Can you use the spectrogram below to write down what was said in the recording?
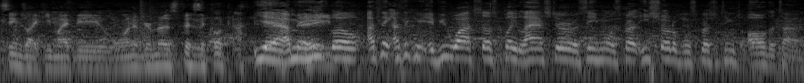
seems like he might be one of your most physical guys. Yeah, I mean, he, well, I think I think if you watched us play last year or seen him on special, he showed up on special teams all the time.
